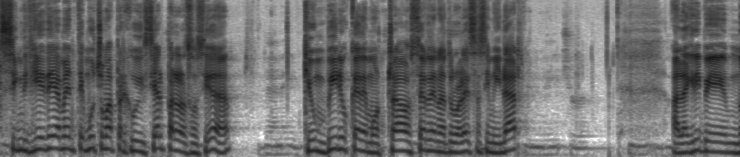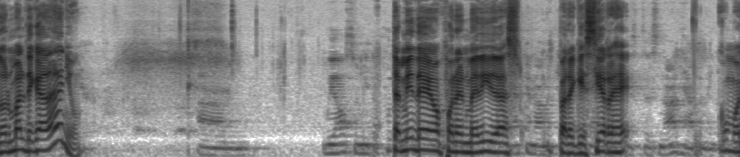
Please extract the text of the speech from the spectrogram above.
significativamente mucho más perjudicial para la sociedad que un virus que ha demostrado ser de naturaleza similar a la gripe normal de cada año. También debemos poner medidas para que cierre, como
